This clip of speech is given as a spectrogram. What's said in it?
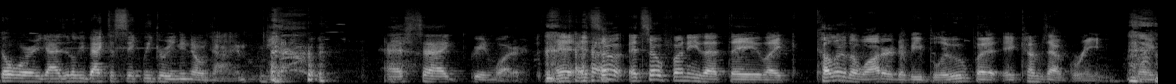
don't worry, guys; it'll be back to sickly green in no time. Hashtag green water. It- it's so it's so funny that they like color the water to be blue, but it comes out green. Like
